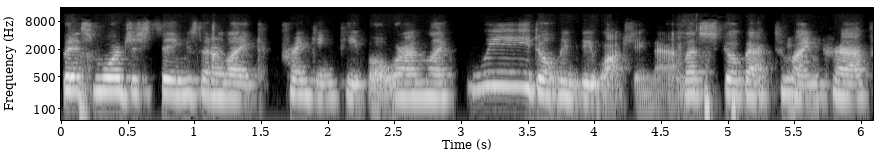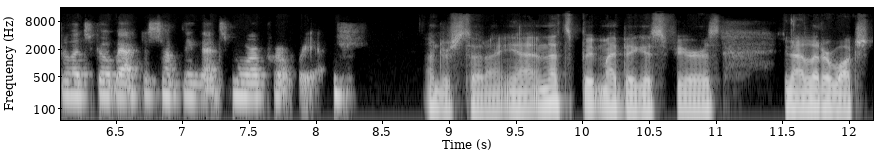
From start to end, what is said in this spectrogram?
but it's more just things that are like pranking people where I'm like, we don't need to be watching that. Let's go back to Minecraft or let's go back to something that's more appropriate. Understood. I, yeah, and that's my biggest fear is, you know, I let her watch,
